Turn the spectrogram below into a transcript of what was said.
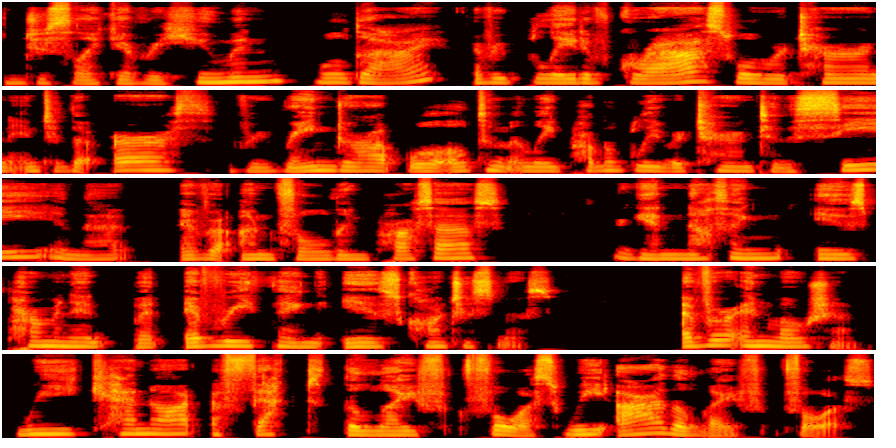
And just like every human will die, every blade of grass will return into the earth, every raindrop will ultimately probably return to the sea in that ever unfolding process. Again, nothing is permanent, but everything is consciousness. Ever in motion. We cannot affect the life force. We are the life force.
